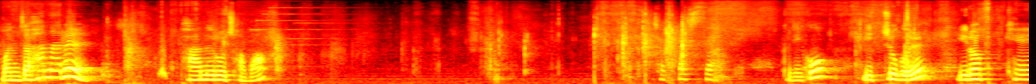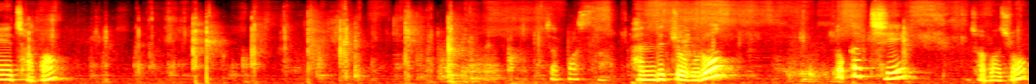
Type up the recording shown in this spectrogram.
먼저 하나를 반으로 접어. 접었어. 그리고 이쪽을 이렇게 접어. 접었어. 반대쪽으로 똑같이 접어줘.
